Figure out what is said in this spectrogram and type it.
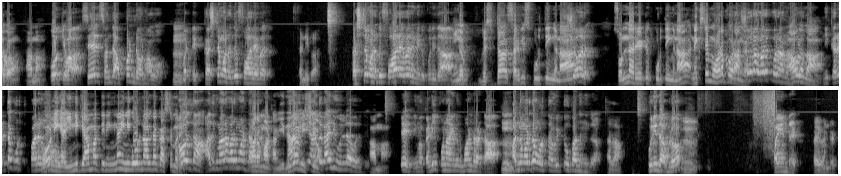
ஆகும். ஆமா. ஓகேவா சேல்ஸ் வந்து அப் அண்ட் டவுன் ஆகும். பட் கஸ்டமர் வந்து ஃபார் எவர் கண்டிப்பா. கஸ்டமர் வந்து ஃபார் எவர் எனக்கு புரியுதா? நீங்க பெஸ்டா சர்வீஸ் கொடுத்தீங்கன்னா சொன்ன ரேட்டுக்கு கொடுத்தீங்கன்னா நெக்ஸ்ட் டைம் வர போறாங்க வர போறாங்க அவ்வளவுதான். நீ கரெக்டா கொடுத்து ஓ பாருங்க நீங்க இன்னைக்கு ஏமாத்தினீங்கன்னா இன்னைக்கு ஒரு நாள் தான் கஸ்டமர் அவ்வளவுதான். அதுக்கு மேல வர வர மாட்டாங்க மாட்டாங்க இதுதான் விஷயம். அந்த வேல்யூ இல்ல வருது ஆமா. ஏய் இவன் கடி போனா ஐநூறு ரூபான்றாட்டா ம். அந்த மாதிரி தான் ஒருத்தன் விட்டு உட்கார்ந்து நிக்கிறான். அதான். புரியுதா ப்ரோ ம். ஃபைவ் ஹண்ட்ரட் ஃபைவ் ஹண்ட்ரட்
